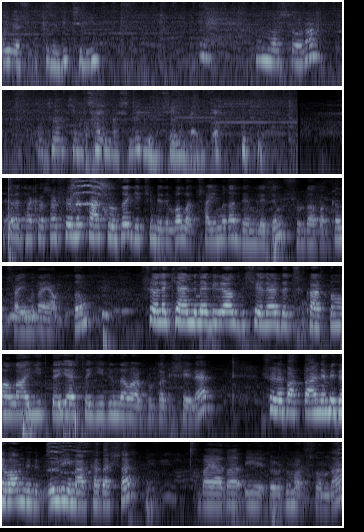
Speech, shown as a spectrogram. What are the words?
O yüzden şu ütümü bitireyim. Ondan sonra otururken çayın başında görüşelim bence. evet arkadaşlar şöyle karşınıza geçeyim dedim. Valla çayımı da demledim. Şurada bakın çayımı da yaptım. Şöyle kendime biraz bir şeyler de çıkarttım. Vallahi Yiğit de yerse Yiğit'in de var burada bir şeyler. Şöyle battaniyeme devam dedim. Öreyim arkadaşlar. Bayağı da e, ördüm aslında.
